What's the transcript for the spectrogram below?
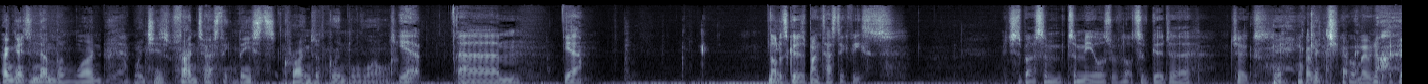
And go to number one, Yeah. which is Fantastic Beasts: Crimes of Grindelwald. Yeah. Um, yeah. Not as good as Fantastic Feasts, which is about some, some meals with lots of good uh, jokes. Good job. Well, maybe not.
